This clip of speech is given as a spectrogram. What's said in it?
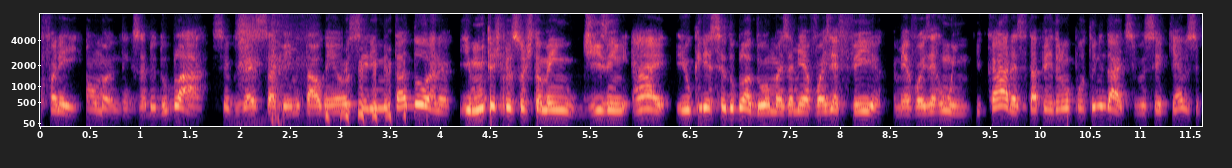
Eu falei, não, mano, tem que saber dublar. Se eu quisesse saber imitar alguém, eu seria imitador, né? E muitas pessoas também dizem, ah, eu queria ser dublador, mas a minha voz é feia, a minha voz é ruim. E, cara, você tá perdendo uma oportunidade. Se você quer, você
